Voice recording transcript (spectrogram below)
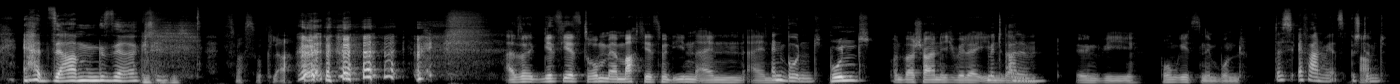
Er hat Samen gesagt. Das war so klar. also geht's jetzt drum, er macht jetzt mit ihnen einen, einen Ein Bund. Bund und wahrscheinlich will er ihnen Mit dann allem. irgendwie. Worum geht's in dem Bund? Das erfahren wir jetzt bestimmt.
